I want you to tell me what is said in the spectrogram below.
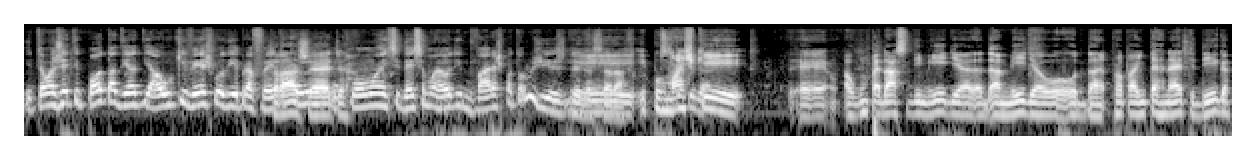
Então a gente pode estar diante de algo que venha explodir para frente com, com, uma incidência maior de várias patologias. E, e por mais que é, algum pedaço de mídia, da mídia ou, ou, da própria internet diga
